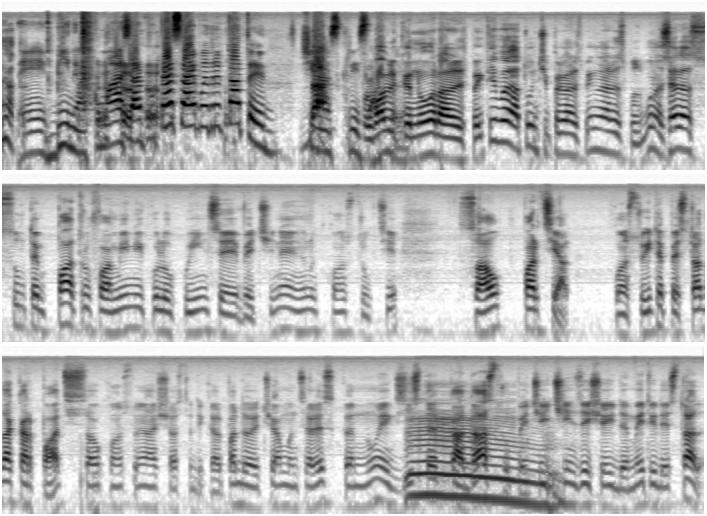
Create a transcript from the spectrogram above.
Iată. E, bine, acum s-ar putea să aibă dreptate ce am scris Da, probabil acolo. că în ora respectivă, atunci în perioada respectivă a răspuns. Bună seara, suntem patru familii cu locuințe vecine în construcție sau parțial. Construite pe strada Carpați sau construirea așa asta de Carpați, deoarece am înțeles că nu există Mm. cadastru pe cei 53 de metri de stradă.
